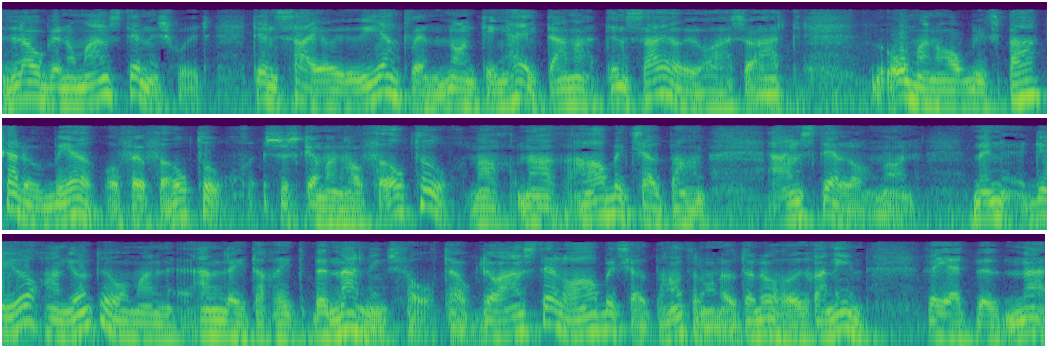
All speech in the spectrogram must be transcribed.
lagen om anställningsskydd, den säger ju egentligen någonting helt annat. Den säger ju alltså att om man har blivit sparkad och begär att få förtur så ska man ha förtur när, när arbetsköparen anställer någon. Men det gör han ju inte om man anlitar ett bemanningsföretag. Då anställer arbetsköparen inte någon utan då hyr han in via ett bema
